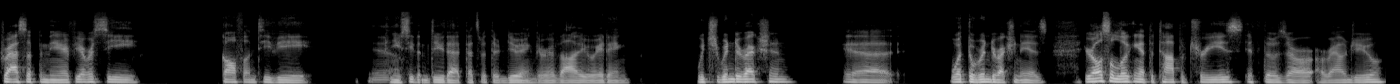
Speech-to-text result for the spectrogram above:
grass up in the air. If you ever see golf on TV yeah. and you see them do that, that's what they're doing. They're evaluating which wind direction, uh, what the wind direction is. You're also looking at the top of trees if those are around you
